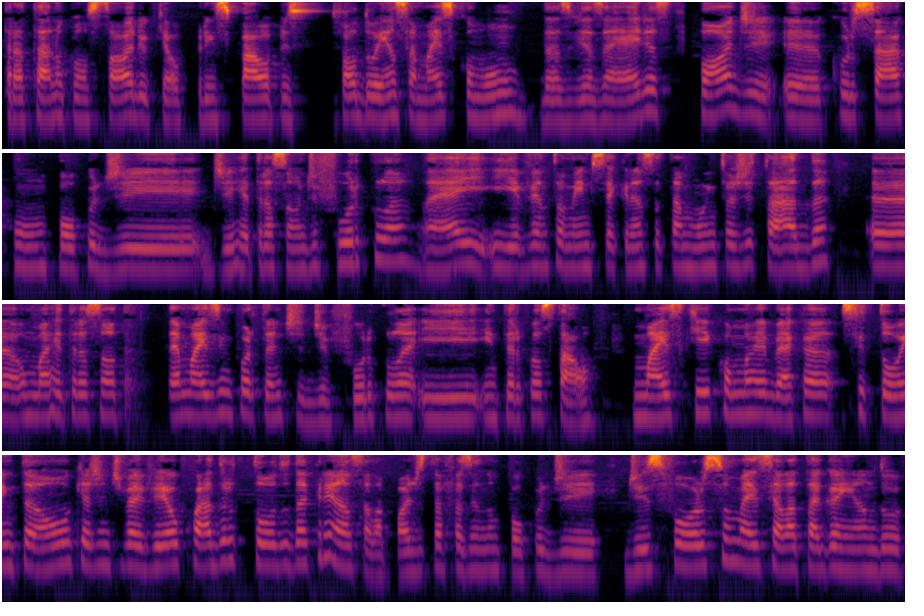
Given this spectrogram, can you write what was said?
tratar no consultório, que é o principal, a principal doença mais comum das vias aéreas, pode é, cursar com um pouco de, de retração de fúrcula, né, e, e eventualmente, se a criança está muito agitada, é, uma retração até mais importante de fúrcula e intercostal mas que, como a Rebeca citou, então, o que a gente vai ver é o quadro todo da criança. Ela pode estar fazendo um pouco de, de esforço, mas se ela está ganhando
